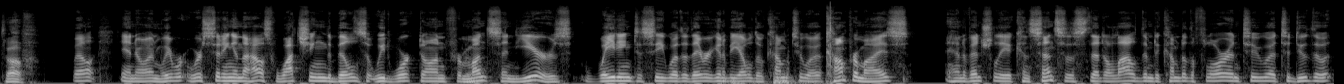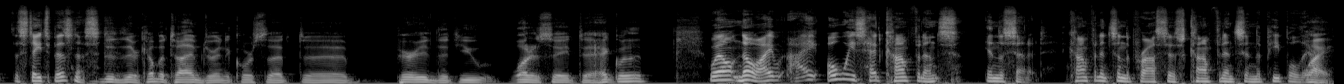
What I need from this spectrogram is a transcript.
Tough. Well, you know, and we were, we're sitting in the house watching the bills that we'd worked on for months and years, waiting to see whether they were going to be able to come to a compromise and eventually a consensus that allowed them to come to the floor and to uh, to do the the state's business. Did there come a time during the course of that uh, period that you want to say to heck with it? Well, no, I, I always had confidence in the Senate, confidence in the process, confidence in the people there. Why?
